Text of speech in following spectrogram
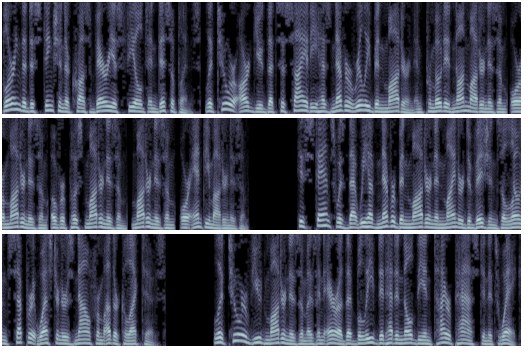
blurring the distinction across various fields and disciplines. Latour argued that society has never really been modern and promoted nonmodernism or amodernism over postmodernism, modernism, or antimodernism. His stance was that we have never been modern and minor divisions alone separate Westerners now from other collectives. Latour viewed modernism as an era that believed it had annulled the entire past in its wake.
